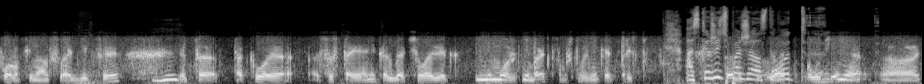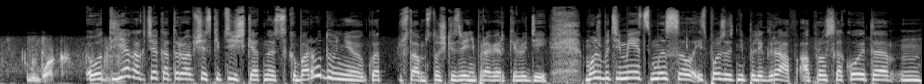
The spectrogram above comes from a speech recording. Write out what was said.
форм финансовой аддикции. Угу. Это такое состояние, когда человек не может не брать, потому что возникает приступ. А скажите, это пожалуйста, вот... Получение э, благ. Вот я, как человек, который вообще скептически относится к оборудованию, там, с точки зрения проверки людей, может быть, имеет смысл использовать не полиграф, а просто какое-то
